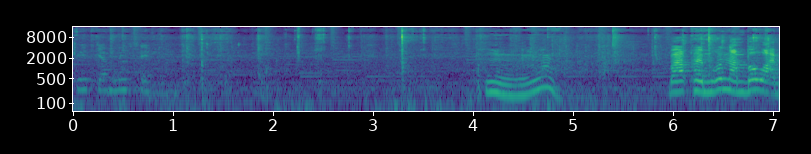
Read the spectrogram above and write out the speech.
พี่ยังไม่เสร็จอืมปลาเค็มก็นัมเบอร์วัน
